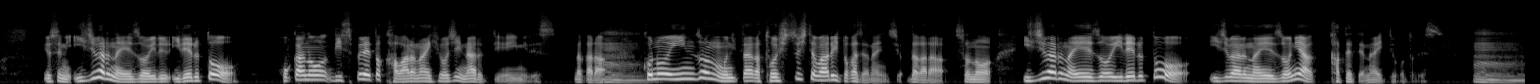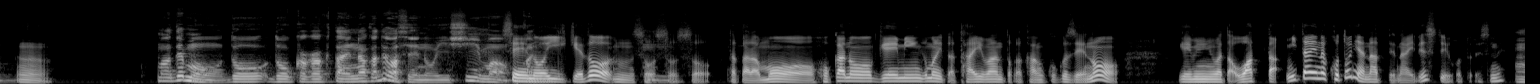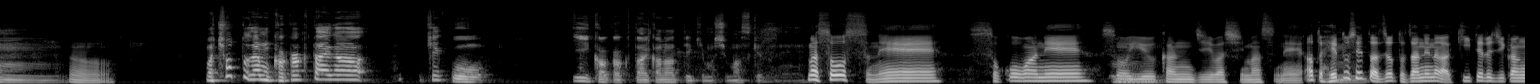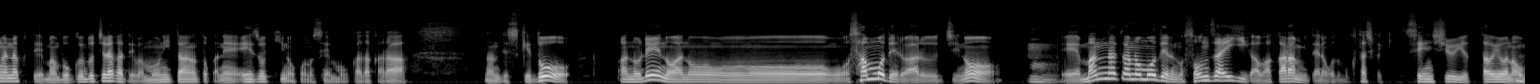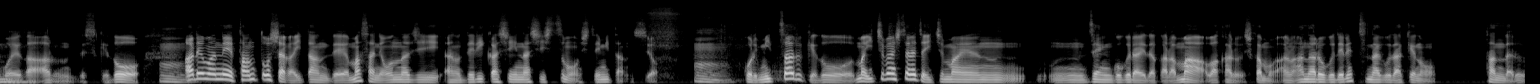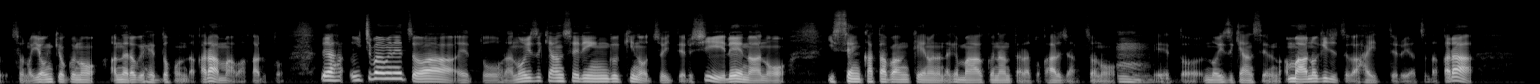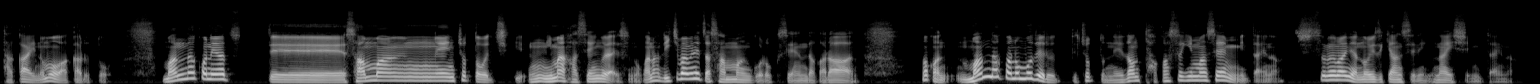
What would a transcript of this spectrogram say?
要するに意地悪な映像を入れると、他のディスプレイと変わらない表示になるっていう意味です。だから、うんこのインゾーンのモニターが突出して悪いとかじゃないんですよ。だから、その、意地悪な映像を入れると、意地悪な映像には勝ててないということです。うんうん。まあでも同同価格帯の中では性能いいし、まあ、性能いい。いけど、うん、そうそうそう。だからもう、他のゲーミングモニター、台湾とか韓国勢のゲーミングモニター終わったみたいなことにはなってないですということですね。うん。うん。まあちょっとでも価格帯が結構いい価格帯かなっていう気もしますけどね。まあそうっすね。そこはね、そういう感じはしますね。あとヘッドセットはちょっと残念ながら聞いてる時間がなくて、まあ僕どちらかといえばモニターとかね、映像機器の方の専門家だからなんですけど、あの例のあの3モデルあるうちの、うん。えー真ん中のモデルの存在意義がわからんみたいなこと僕確か先週言ったような覚えがあるんですけど、うんあれはね、担当者がいたんで、まさに同じあのデリカシーなし質問をしてみたんですよ。うん。これ3つあるけど、まあ一番下のやつは1万円うん前後ぐらいだから、まあわかる。しかもあのアナログでね、つなぐだけの単なるその4曲のアナログヘッドホンだから、まあわかると。で、一番上のやつは、えっと、ほら、ノイズキャンセリング機能ついてるし、例のあの、一線型番系のなんだっけ、マークなんたらとかあるじゃん。その、うん。えっ、と、ノイズキャンセルの、まあ、あの技術が入ってるやつだから、高いのもわかると。真ん中のやつって、3万円ちょっとち、ん2万8000円ぐらいするのかな。で、一番上のやつは3万5、6000円だから、なんか真ん中のモデルってちょっと値段高すぎませんみたいな。それなりにはノイズキャンセリングないし、みたいな。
